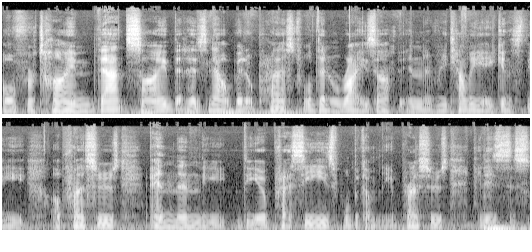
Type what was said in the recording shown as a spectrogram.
over time, that side that has now been oppressed will then rise up and retaliate against the oppressors, and then the the oppressees will become the oppressors. It is this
